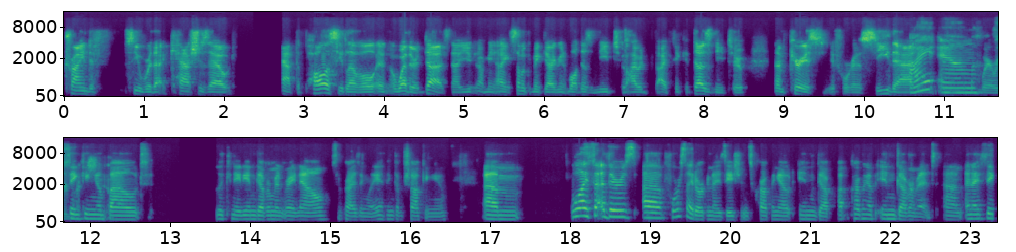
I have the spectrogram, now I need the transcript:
trying to f- see where that cashes out at the policy level and whether it does. Now, you, I mean, I, someone could make the argument, well, it doesn't need to. I would, I think it does need to. And I'm curious if we're going to see that. I am thinking about it. the Canadian government right now. Surprisingly, I think I'm shocking you. Um, well, I thought there's uh, foresight organizations cropping out in gov- uh, cropping up in government, um, and I think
